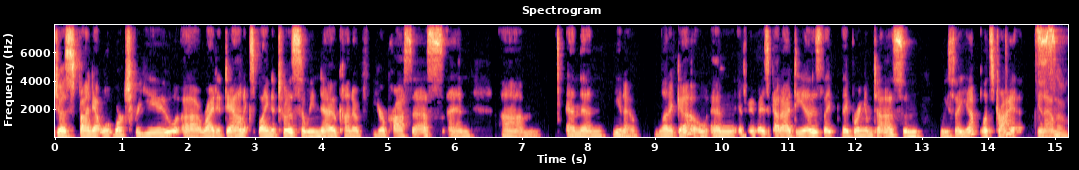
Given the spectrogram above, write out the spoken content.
just find out what works for you, uh, write it down, explain it to us so we know kind of your process and um, and then you know let it go. And if anybody's got ideas, they they bring them to us, and we say, "Yep, let's try it." You know, so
